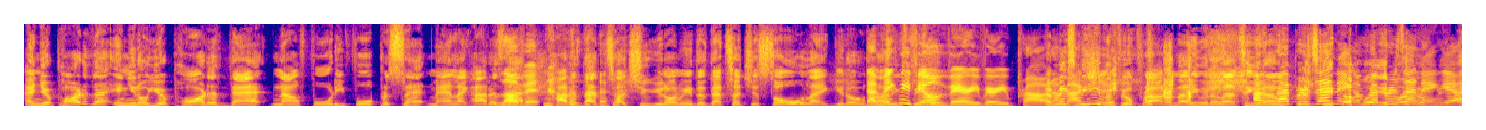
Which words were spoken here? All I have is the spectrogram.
And you're part of that, and you know you're part of that now. Forty four percent, man. Like, how does Love that? it. How does that touch you? You know what I mean? Does that touch your soul? Like, you know, that makes me you feel very very proud That I'm makes me even feel proud. I'm not even allowed to, Latino. I'm representing. I'm You know? representing. Yeah.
